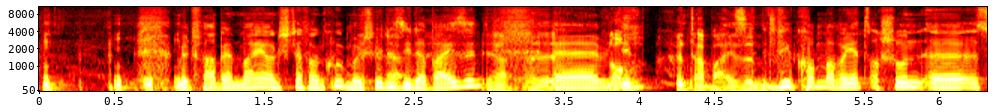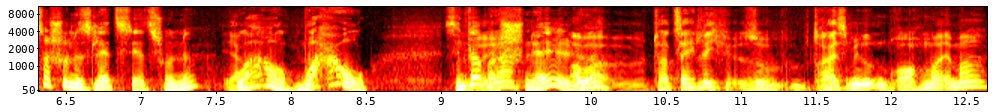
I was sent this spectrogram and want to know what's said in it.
Mit Fabian Mayer und Stefan Kuhlmann. Schön, dass Sie dabei sind. Ja, äh, Äh, noch den- dabei sind. wir kommen aber jetzt auch schon, äh, ist doch schon das letzte jetzt schon, ne? Ja. Wow, wow. Sind wir Ja, aber ja. schnell, ne? Aber tatsächlich, so 30 Minuten brauchen wir immer.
